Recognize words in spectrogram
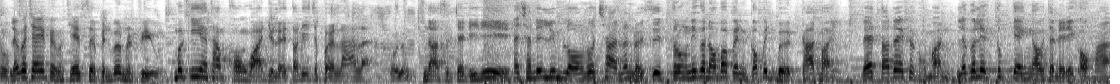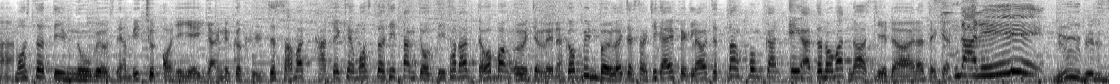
ลแล้วก็ใช้เอฟเฟกต์ของเชฟเสิร์ฟเป็นเวิร์ดมันฟิลเมื่อกี้ยังทำของหวานอยู่เลยตอนที่จะเปิดร้านละน่าสนใจดีนี่ให้ฉันได้ลิมลองรสชาตินั้นหน่อยสิตรงนี้ก็น้องว่าเป็นก็เป็นเบิร์ดการ์ดใหม่และตาด้วยเอฟเฟกต์ของมัน แล้วก็เรียกตุ๊กแกเงาจากในเด็กออกมามอนสเตอร์ทีมนูเวลส์เนี่ยมีชุดออนใหญ่ๆอย่างหนึงก็คือ จะสามารถขัดได้แค่มอนสเตอร์ที่ตั้งโจมตีเท่นั้น แต่ว่าบังเอิญจังเลยนะก็บินเบิร์ดหลังจากสั่งที่การเอฟเฟกต์แล้วจะตั้งป้องกันเองอัตโนมัติ น่าเสียดายนะแต่แกนานี้ ヌーベルズ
